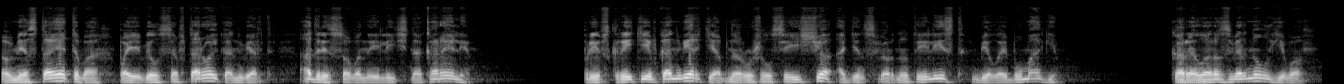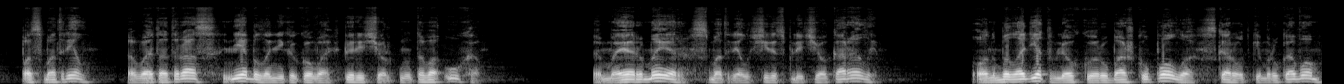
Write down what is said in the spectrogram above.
Вместо этого появился второй конверт, адресованный лично Карелли. При вскрытии в конверте обнаружился еще один свернутый лист белой бумаги. Карелло развернул его, посмотрел. В этот раз не было никакого перечеркнутого уха. Мэр Мэр смотрел через плечо Кареллы. Он был одет в легкую рубашку поло с коротким рукавом,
